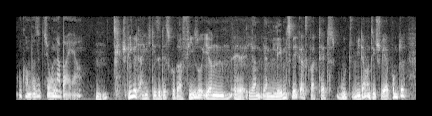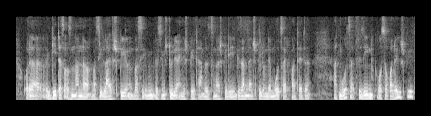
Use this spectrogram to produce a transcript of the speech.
und Kompositionen dabei, ja. Mhm. Spiegelt eigentlich diese Diskografie so ihren, äh, ihren, ihren Lebensweg als Quartett gut wider und die Schwerpunkte? Oder geht das auseinander, was Sie live spielen und was Sie, was Sie im Studio eingespielt haben? Also zum Beispiel die Gesamteinspielung der Mozart-Quartette. Hat Mozart für Sie eine große Rolle gespielt?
